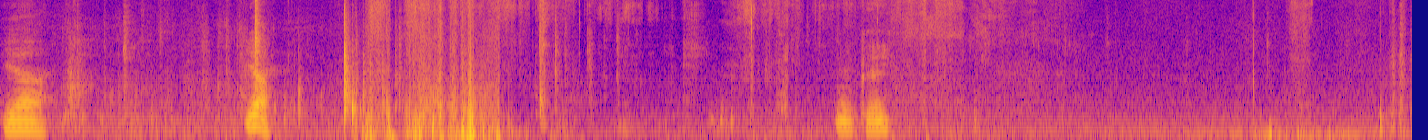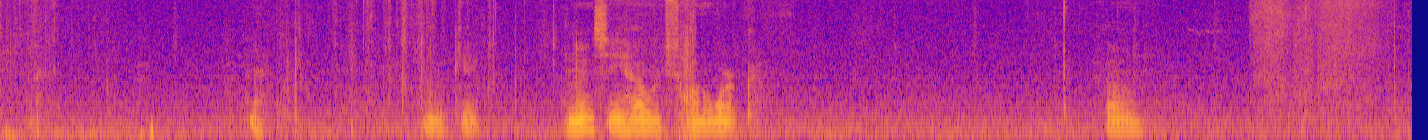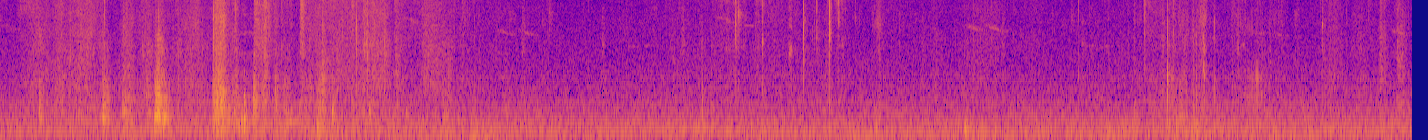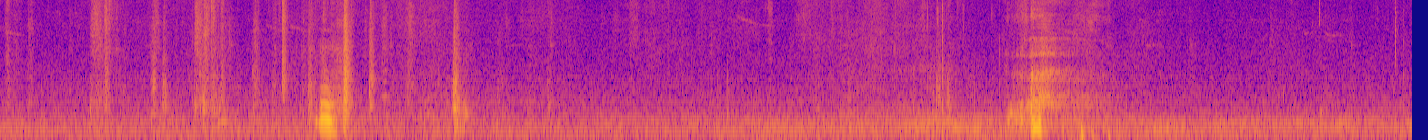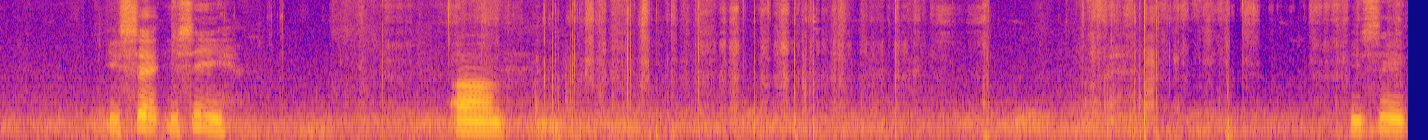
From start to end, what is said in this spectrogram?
Yeah. Yeah. Okay. Hmm. Okay. And let's see how it's going to work. Um, oh. You see, you see, um, you see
